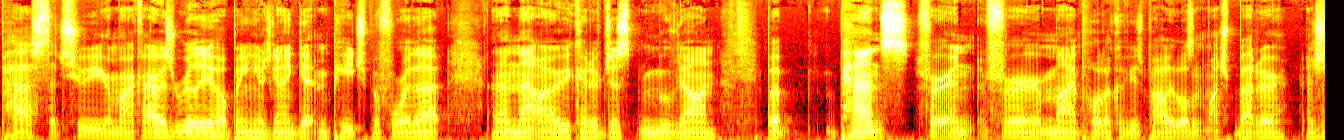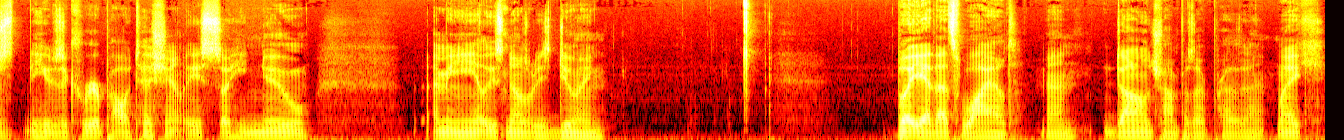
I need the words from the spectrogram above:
past the two year mark. I was really hoping he was going to get impeached before that, and then that way we could have just moved on. But Pence, for for my political views, probably wasn't much better. It's just he was a career politician at least, so he knew. I mean, he at least knows what he's doing. But yeah, that's wild, man. Donald Trump is our president. Like,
